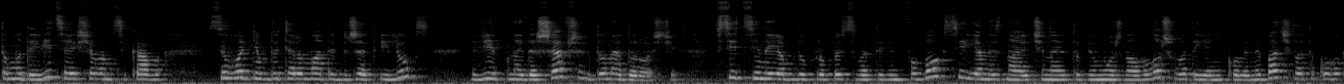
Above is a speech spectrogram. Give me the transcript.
Тому дивіться, якщо вам цікаво. Сьогодні будуть аромати бюджет і люкс від найдешевших до найдорожчих. Всі ціни я буду прописувати в інфобоксі. Я не знаю, чи на Ютубі можна оголошувати, я ніколи не бачила такого.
